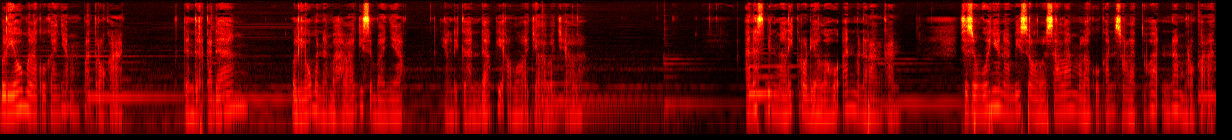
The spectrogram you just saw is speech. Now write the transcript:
Beliau melakukannya empat rakaat dan terkadang beliau menambah lagi sebanyak yang dikehendaki Allah Jalla wajalla. Anas bin Malik radhiyallahu an menerangkan, Sesungguhnya Nabi SAW melakukan sholat duha 6 rakaat.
